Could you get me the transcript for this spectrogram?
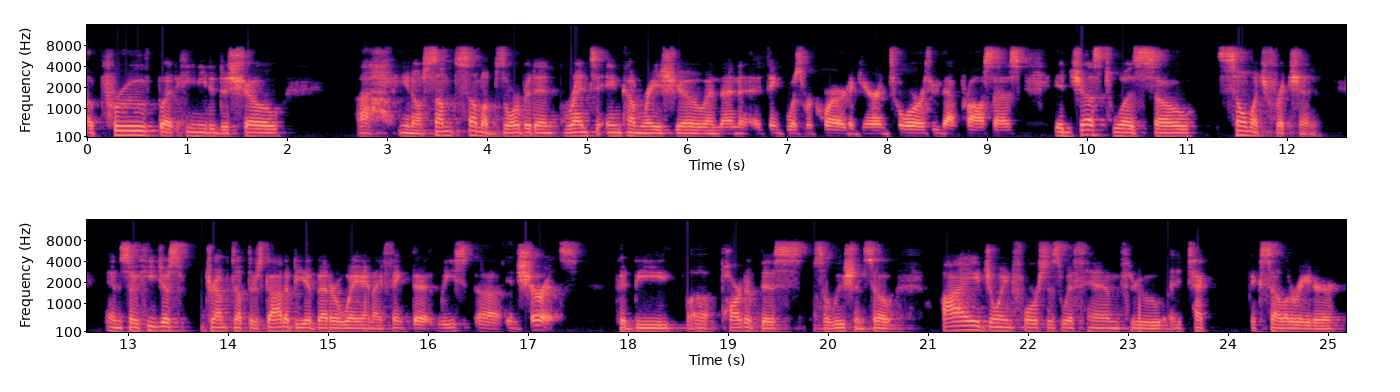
approved but he needed to show uh, you know some some absorbent rent to income ratio and then i think was required a guarantor through that process. It just was so so much friction. And so he just dreamt up there's got to be a better way and i think that at least uh, insurance could be part of this solution. So i joined forces with him through a tech accelerator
